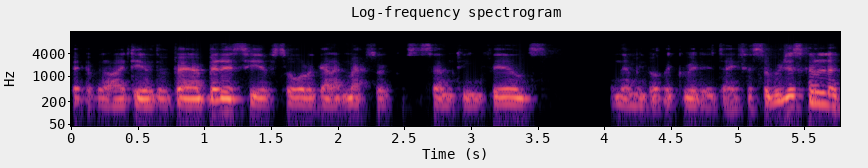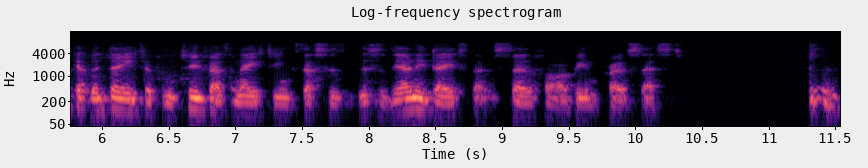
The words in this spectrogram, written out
bit of an idea of the variability of soil organic matter across the 17 fields. And then we've got the gridded data. So we're just going to look at the data from 2018 because this is, this is the only data that's so far been processed. And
